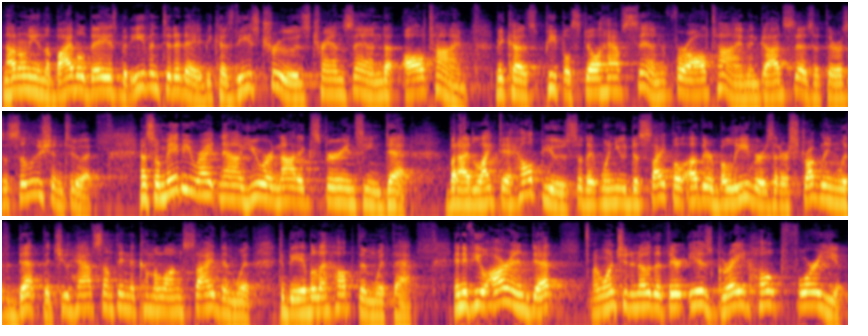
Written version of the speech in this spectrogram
not only in the Bible days, but even to today, because these truths transcend all time, because people still have sin for all time, and God says that there is a solution to it. And so maybe right now you are not experiencing debt, but I'd like to help you so that when you disciple other believers that are struggling with debt, that you have something to come alongside them with to be able to help them with that. And if you are in debt, I want you to know that there is great hope for you.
